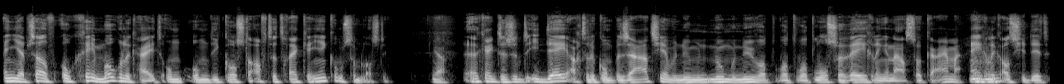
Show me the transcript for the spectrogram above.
En je hebt zelf ook geen mogelijkheid om, om die kosten af te trekken in je inkomstenbelasting. Ja. Eh, Kijk, dus het idee achter de compensatie, en we noemen nu wat, wat, wat losse regelingen naast elkaar. Maar eigenlijk als je dit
